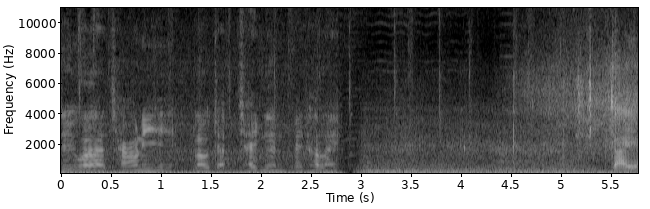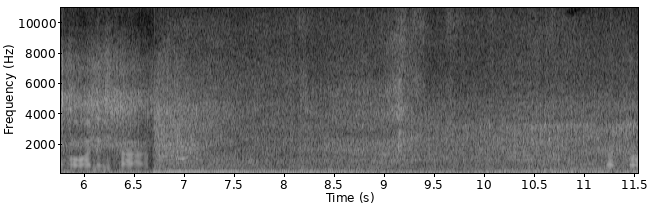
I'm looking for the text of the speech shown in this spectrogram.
ซิว่าเช้านี้เราจะใช้เงินไปเท่าไหร่ไก่ห่อหนึ่งครับ แล้วก็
